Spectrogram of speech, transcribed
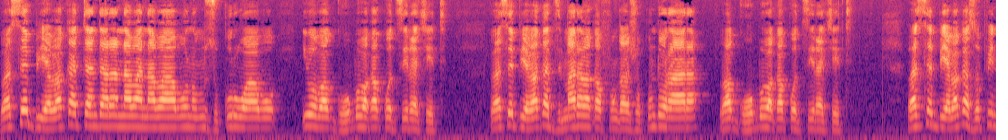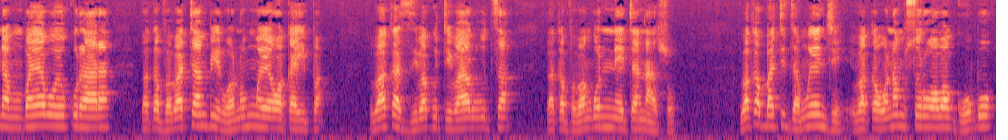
Vasebhiya vakatandara navana vavo nomuzukuru wavo ivo vagobo vakakotsira chete. Vasebhiya vakadzimara vakafunga zvokundorara vagobo vakakotsira chete. Vasebhiya vakazopinda mumba yavo yokurara vakabva vatambirwa nomweya wakaipa. Vakaziva kuti varutsa vakabva vangoneta nazvo. Vakabatidza mwenje vakaona musoro wavagobo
